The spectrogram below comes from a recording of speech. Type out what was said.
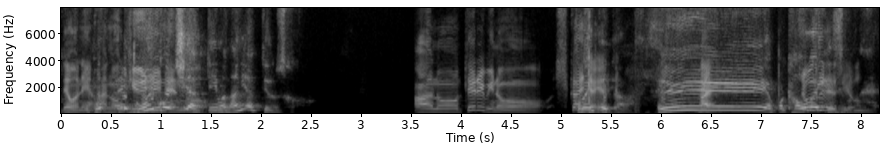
でもね、ごあのえゴイコ90年のチアって今何やってるんですか？あのテレビの司会者やってます。ええはいやっぱ顔がいいですよね。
